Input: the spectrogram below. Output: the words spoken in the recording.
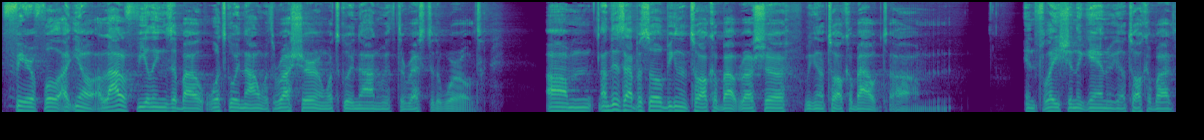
fearful. You know, a lot of feelings about what's going on with Russia and what's going on with the rest of the world. Um, on this episode, we're going to talk about Russia. We're going to talk about um, inflation again. We're going to talk about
